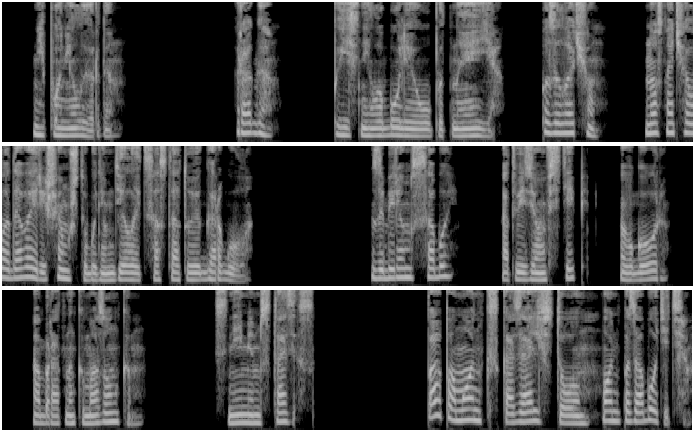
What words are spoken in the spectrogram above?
— не понял Ирден. «Рога», — пояснила более опытная я. «Позолочу. Но сначала давай решим, что будем делать со статуей Гаргула. Заберем с собой, отвезем в степь, в горы, обратно к амазонкам. Снимем стазис. Папа Монг сказал, что он позаботится.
